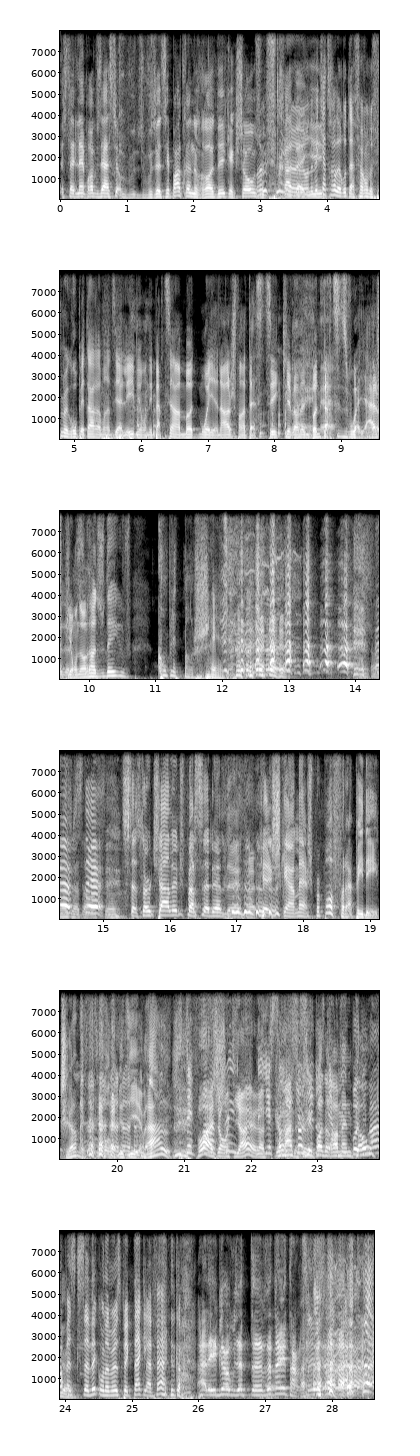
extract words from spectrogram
juste, de l'improvisation. Vous, vous étiez pas en train de roder quelque chose On, ou de travailler? on avait 4 heures de route à faire, on a fumé un gros pétard avant d'y aller, puis on est parti en mode Moyen-Âge fantastique une bonne partie du voyage, puis on a rendu Dave complètement cher. Même, c'était- un challenge personnel. De, que je suis quand même, je peux pas frapper des chums c'est contre médiéval? C'était Pas à Jonquière, mais Comment ça, de j'ai pas de and bonne coke? humeur Parce qu'il savait qu'on avait un spectacle à faire. Ah les gars, vous êtes, euh, vous êtes intenses.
